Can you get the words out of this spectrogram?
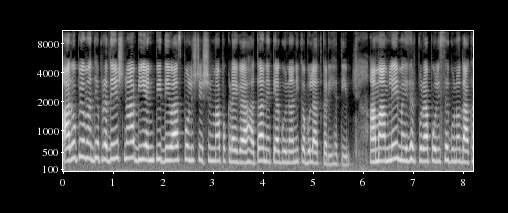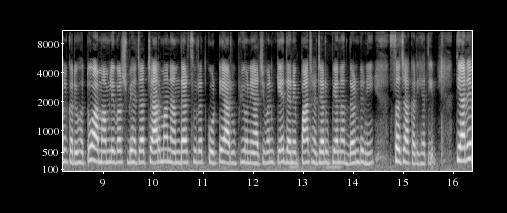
આરોપીઓ મધ્યપ્રદેશના બીએનપી દેવાસ પોલીસ સ્ટેશનમાં પકડાઈ ગયા હતા અને ત્યાં ગુનાની કબૂલાત કરી હતી. આ મામલે મહેધરપુરા પોલીસે ગુનો દાખલ કર્યો હતો. આ મામલે વર્ષ બે હજાર ચારમાં નામદાર સુરત કોર્ટે આરોપીઓને આજીવન કેદ અને પાંચ હજાર રૂપિયાના દંડની સજા કરી હતી. ત્યારે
